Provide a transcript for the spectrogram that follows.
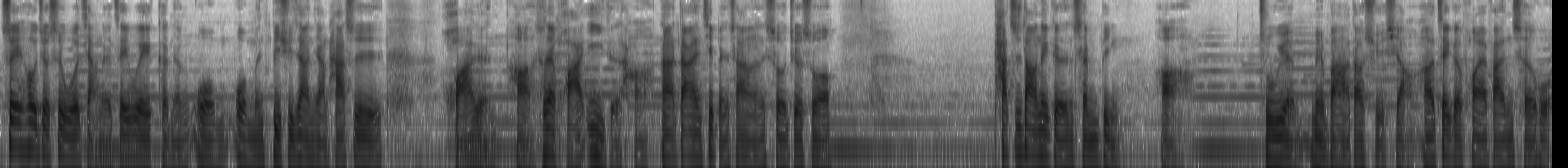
最后就是我讲的这位，可能我我们必须这样讲，他是华人哈，是华裔的哈。那当然基本上说，就是说他知道那个人生病啊。住院没有办法到学校啊，这个后来发生车祸，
